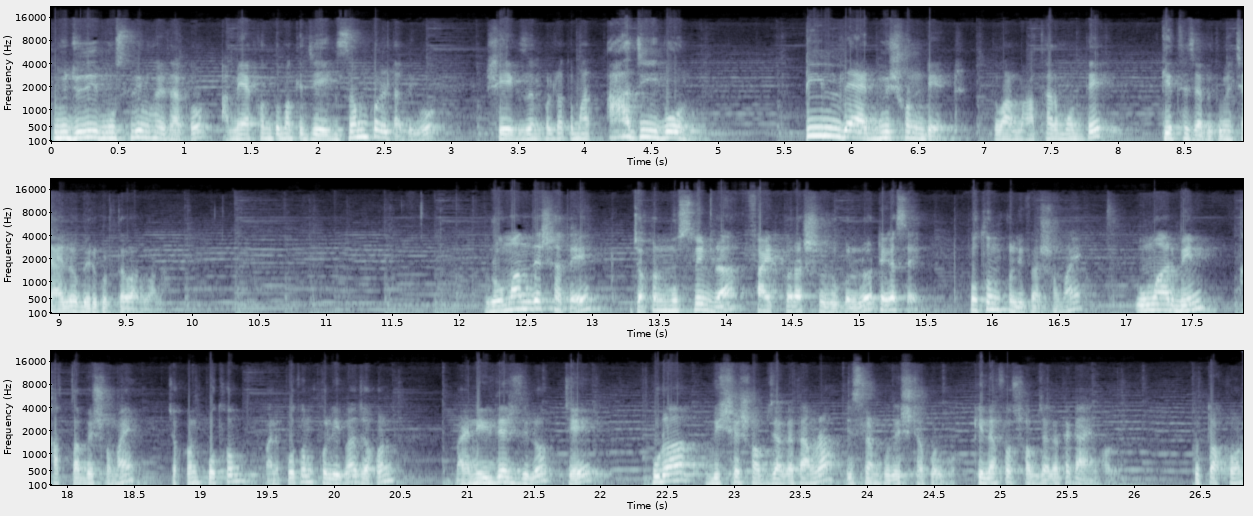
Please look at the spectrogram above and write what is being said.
তুমি যদি মুসলিম হয়ে থাকো, আমি এখন তোমাকে যে এক্সাম্পলটা দেবো, সেই এক্সাম্পলটা তোমার আজীবন টিল দ্য অ্যাডমিশন ডেট তোমার মাথার মধ্যে গেঁথে যাবে, তুমি চাইলেও বের করতে পারবে না। রোমানদের সাথে যখন মুসলিমরা ফাইট করা শুরু করল, ঠিক আছে? প্রথম খলিফার সময়, উমার বিন খাত্তাবের সময় যখন প্রথম মানে প্রথম খলিফা যখন মানে নির্দেশ দিল যে পুরা বিশ্বের সব জায়গাতে আমরা ইসলাম প্রতিষ্ঠা করব, খিলাফত সব জায়গাতে কায়েম হবে। তো তখন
